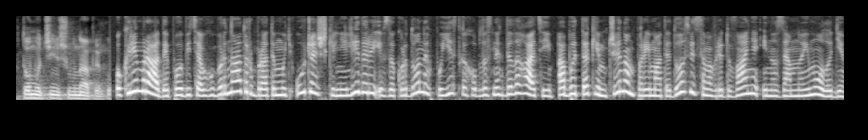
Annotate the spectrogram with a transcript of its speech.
в тому чи іншому напрямку. Окрім ради, пообіцяв губернатор, братимуть участь шкільні лідери і в закордонних поїздках обласних делегацій, аби таким чином переймати досвід самоврядування іноземної молоді.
